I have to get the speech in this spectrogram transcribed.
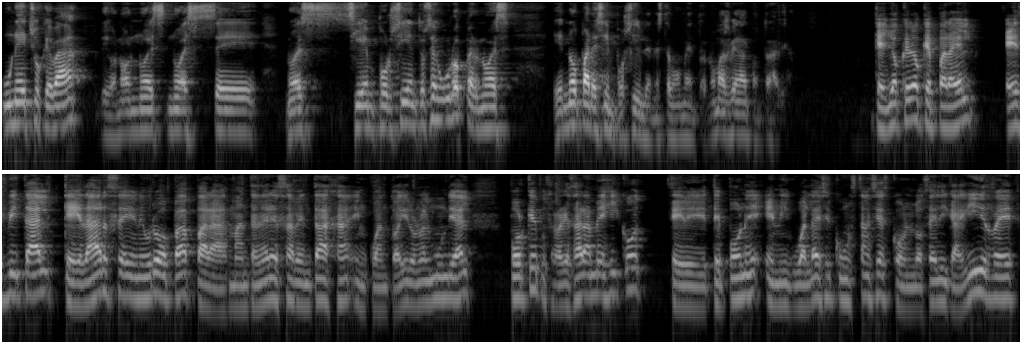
un hecho que va, digo, no, no es, no es, eh, no es 100% seguro, pero no, es, eh, no parece imposible en este momento, no más bien al contrario. Que yo creo que para él es vital quedarse en Europa para mantener esa ventaja en cuanto a ir o no al Mundial, porque pues regresar a México te, pone en igualdad de circunstancias con los Eric Aguirre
